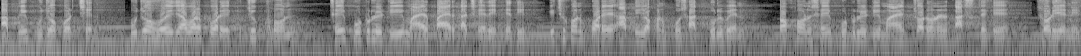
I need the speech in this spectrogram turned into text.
আপনি পুজো করছেন। পুজো হয়ে যাওয়ার পরে কিছুক্ষণ সেই পুটুলিটি মায়ের পায়ের কাছে রেখে দিন। কিছুক্ষণ পরে আপনি যখন প্রসাদ তুলবেন, তখন সেই পুটুলিটি মায়ের চরণের কাছ থেকে সরিয়ে নিন।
